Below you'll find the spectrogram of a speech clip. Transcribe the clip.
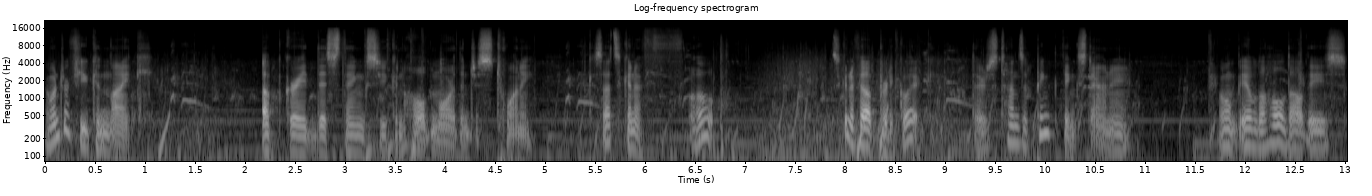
I wonder if you can, like, upgrade this thing so you can hold more than just 20. Because that's gonna... oh. It's gonna fill up pretty quick. There's tons of pink things down here. I won't be able to hold all these.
